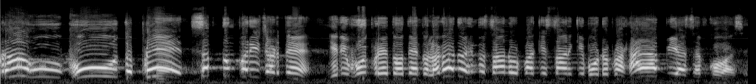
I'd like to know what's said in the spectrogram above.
राहु, भूत, प्रेत, सब तुम पर ही चढ़ते हैं। यदि भूत, प्रेत होते हैं तो लगा दो हिंदुस्तान और पाकिस्तान की बॉर्डर पर। हटाया बीएसएफ को वहाँ से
